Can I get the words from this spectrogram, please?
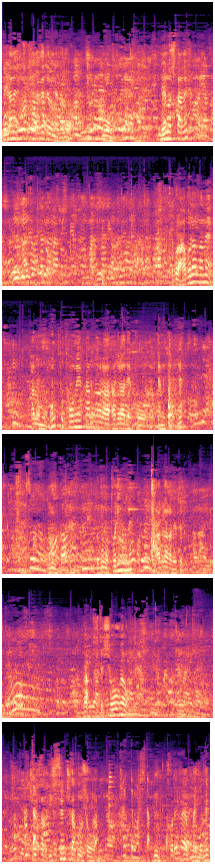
眼鏡つけかけてるんだけどもう目の下ね。でこれ油がね多分もう本当透明感のある油でこう炒めてるね。そうなんですか、でこの鶏のね油が出てるあそして生姜をねあった。小さく1センチ角の生姜入ってましたうんこれがやっぱりいいねうん。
